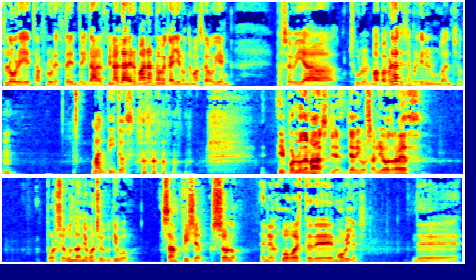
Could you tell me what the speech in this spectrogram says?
flores estas fluorescentes y tal. Al final las hermanas no me cayeron demasiado bien, pero se veía chulo el mapa. Es verdad que siempre tienen un gancho. Malditos. Y por lo demás, ya, ya digo, salió otra vez por segundo año consecutivo Sam Fisher solo en el juego este de móviles de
